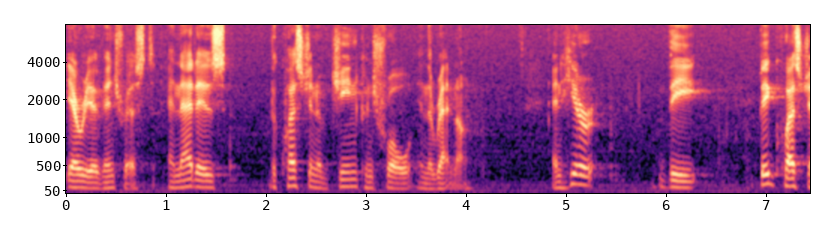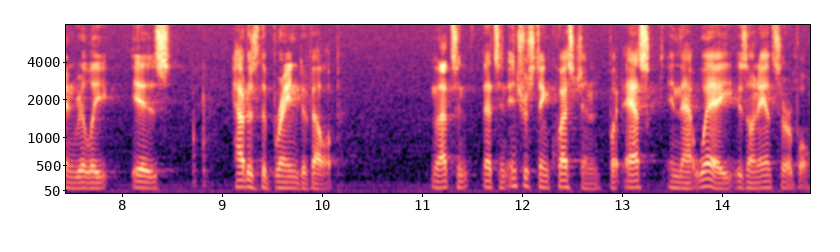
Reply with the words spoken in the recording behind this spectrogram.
area of interest, and that is the question of gene control in the retina. And here, the big question really is how does the brain develop? Now, that's an, that's an interesting question, but asked in that way is unanswerable.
